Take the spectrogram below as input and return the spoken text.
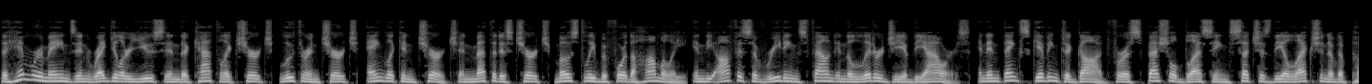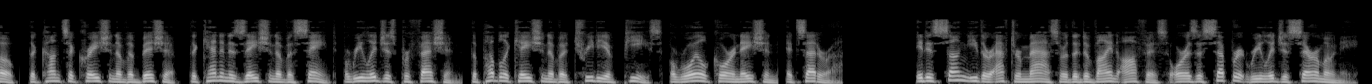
the hymn remains in regular use in the Catholic Church, Lutheran Church, Anglican Church and Methodist Church mostly before the homily in the office of readings found in the Liturgy of the Hours, and in thanksgiving to God for a special blessing such as the election of a pope, the consecration of a bishop, the canonization of a saint, a religious profession, the publication of a treaty of peace, a royal coronation, etc. It is sung either after Mass or the divine office or as a separate religious ceremony.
